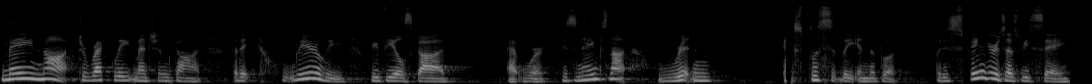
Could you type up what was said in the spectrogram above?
may not directly mention God, but it clearly reveals God at work. His name's not written explicitly in the book, but his fingers, as we say,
